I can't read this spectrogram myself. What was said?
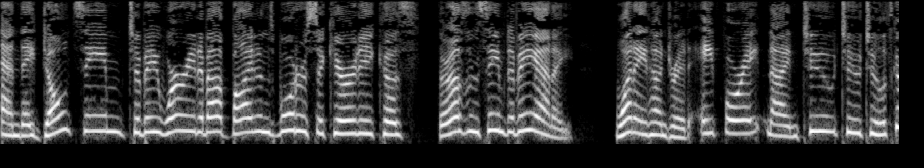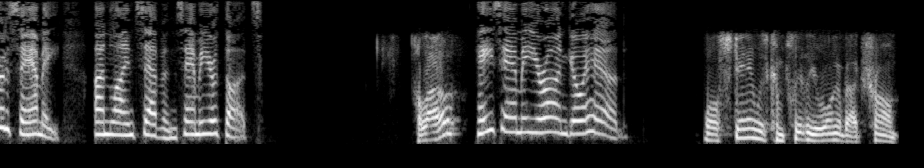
And they don't seem to be worried about Biden's border security because there doesn't seem to be any. 1-800-848-9222. Let's go to Sammy on line seven. Sammy, your thoughts. Hello? Hey, Sammy, you're on. Go ahead. Well, Stan was completely wrong about Trump.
